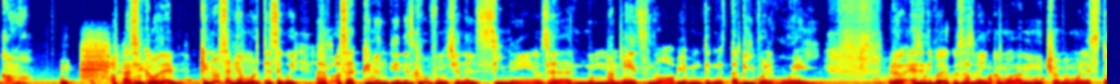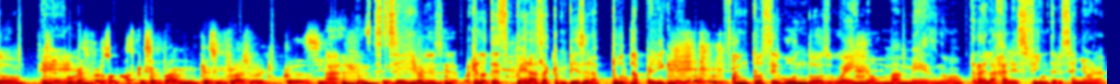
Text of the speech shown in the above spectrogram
¿cómo? Así como de, ¿qué no se había muerto ese güey? Ah, O sea, ¿qué no entiendes cómo funciona el cine? O sea, no mames, ¿no? Obviamente no está vivo el güey. Pero ese tipo de cosas me incomodan mucho, me molestó. Hay Eh, pocas personas que sepan que es un flashback cosas así. Ah, sí, ¿por qué no te esperas a que empiece la puta película? Lleva cinco segundos, güey. No mames, ¿no? Relaja el esfínter, señora.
